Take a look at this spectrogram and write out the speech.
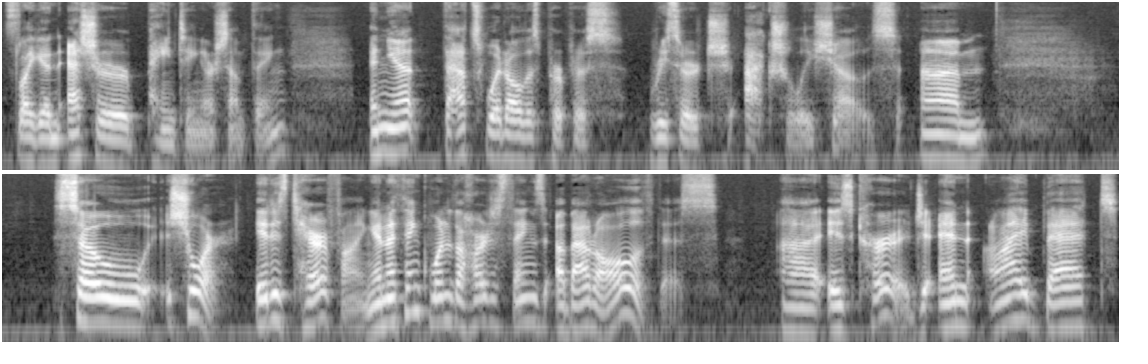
It's like an Escher painting or something. And yet, that's what all this purpose research actually shows. Um, so, sure, it is terrifying. And I think one of the hardest things about all of this uh, is courage. And I bet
